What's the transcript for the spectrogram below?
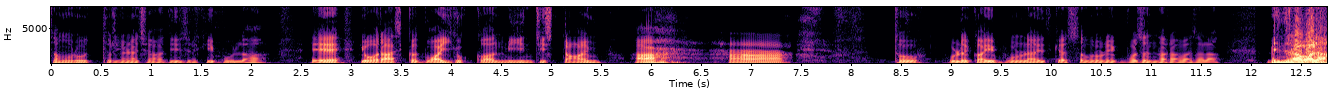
समोर उत्तर येण्याच्या आधीच रिकी बोला ए युअर आस्कल why you call me in this time हा हा. तो पुढे काही बोलण्या इतक्या समोरून एक वजनदार आवाज आला भिंद्रावाला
